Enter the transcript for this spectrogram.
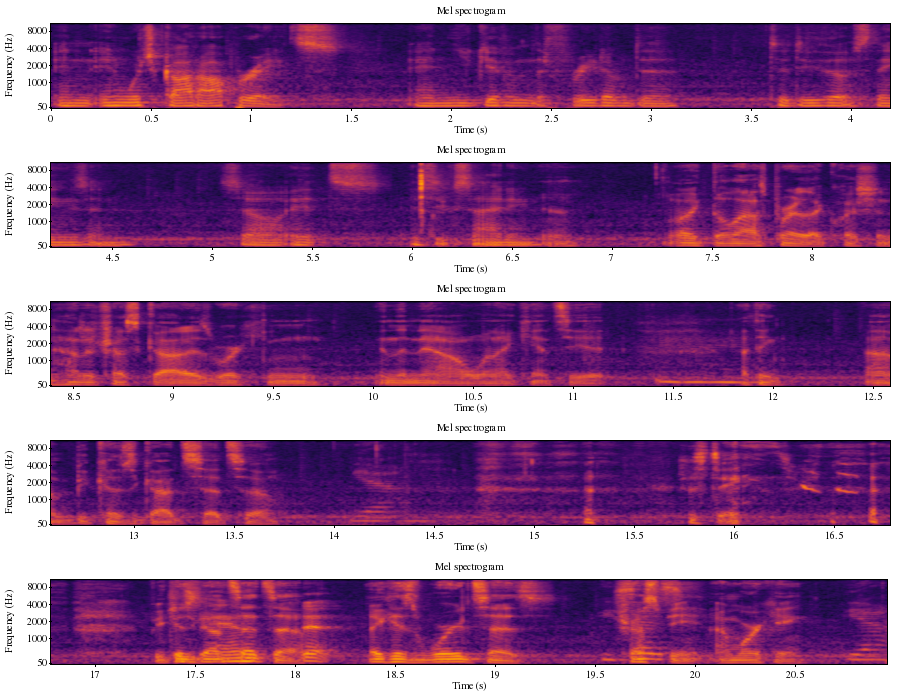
in in which God operates, and you give Him the freedom to to do those things, and so it's it's exciting. Yeah. I like the last part of that question. How to trust God is working in the now when I can't see it. Mm-hmm. I think um, because God said so. Yeah. Just to answer. because Just God an- said so. yeah. Like His Word says, He "Trust says- me, I'm working." Yeah.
